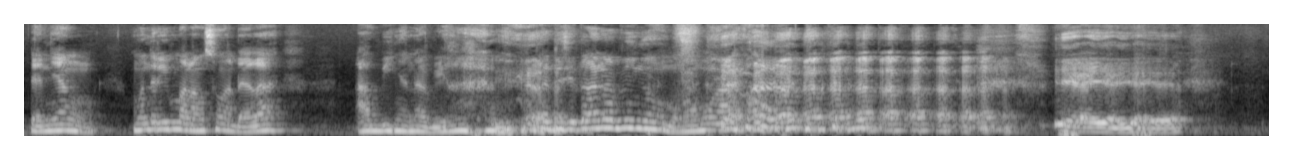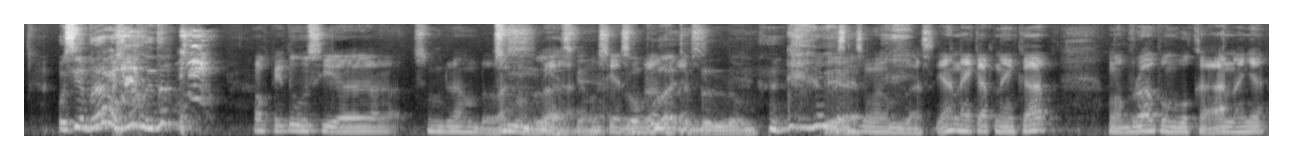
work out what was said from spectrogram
dan yang menerima langsung adalah abinya Nabila. Dan di situ Ana bingung mau ngomong apa. Iya, iya, iya, iya. Usia berapa sih waktu itu? Waktu itu usia 19 19 ya, kayaknya. usia 20 aja 19. belum. Iya. Usia 19 ya nekat-nekat ngobrol pembukaan hanya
